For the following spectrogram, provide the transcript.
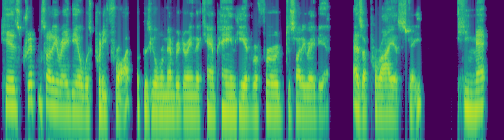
His trip in Saudi Arabia was pretty fraught because you'll remember during the campaign, he had referred to Saudi Arabia as a pariah state. He met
